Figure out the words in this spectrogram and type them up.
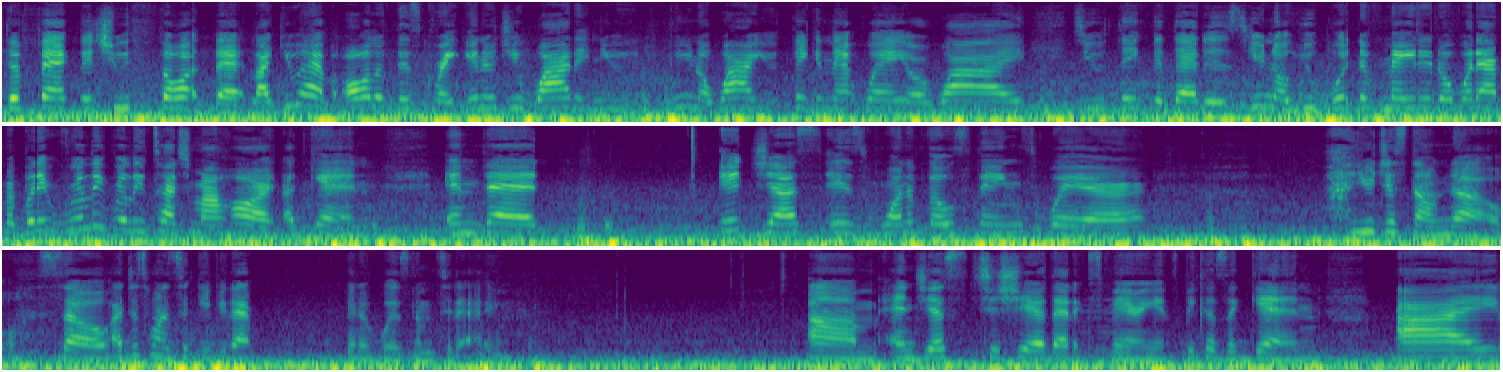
the fact that you thought that, like, you have all of this great energy. Why didn't you, you know, why are you thinking that way? Or why do you think that that is, you know, you wouldn't have made it or whatever? But it really, really touched my heart again, in that it just is one of those things where you just don't know. So I just wanted to give you that bit of wisdom today um, and just to share that experience because again i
